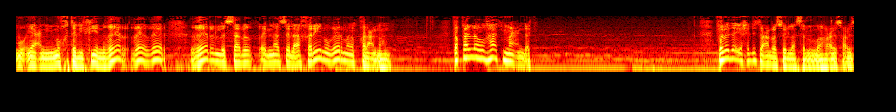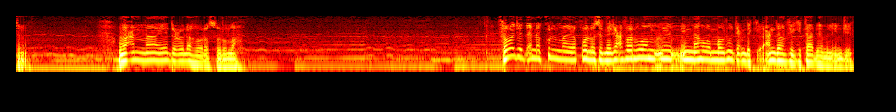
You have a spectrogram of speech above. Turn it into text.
يعني مختلفين غير غير غير غير السابق الناس الآخرين وغير ما يقال عنهم. فقال له هات ما عندك. فبدأ يحدثه عن رسول الله صلى الله عليه وسلم. وعما يدعو له رسول الله. فوجد أن كل ما يقوله سيدنا جعفر هو مما هو موجود عندك عندهم في كتابهم الإنجيل.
